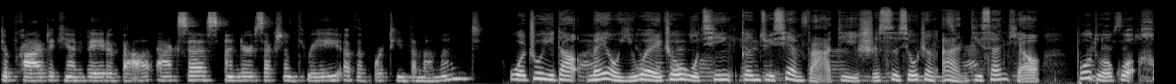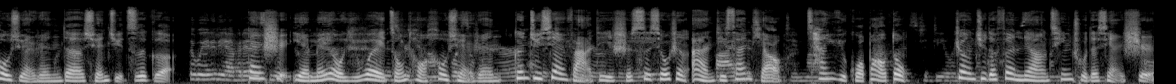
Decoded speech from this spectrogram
deprived a candidate of ballot access under Section Three of the 14th Amendment. 我注意到，没有一位州务卿根据宪法第十四修正案第三条剥夺过候选人的选举资格，但是也没有一位总统候选人根据宪法第十四修正案第三条参与过暴动。证据的分量清楚地显示，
